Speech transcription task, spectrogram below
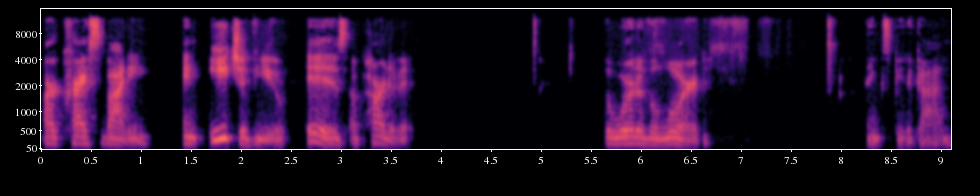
are Christ's body, and each of you is a part of it. The word of the Lord. Thanks be to God. All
